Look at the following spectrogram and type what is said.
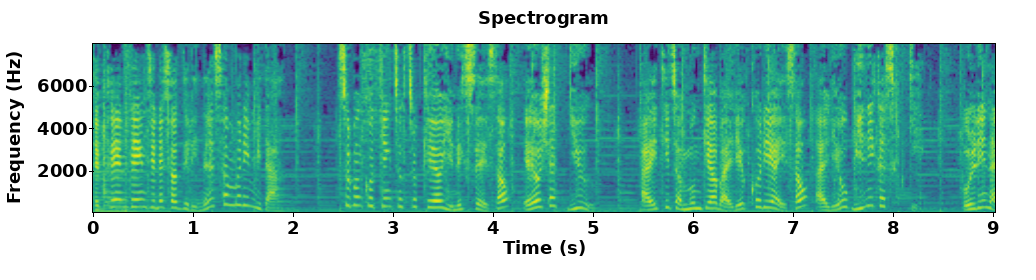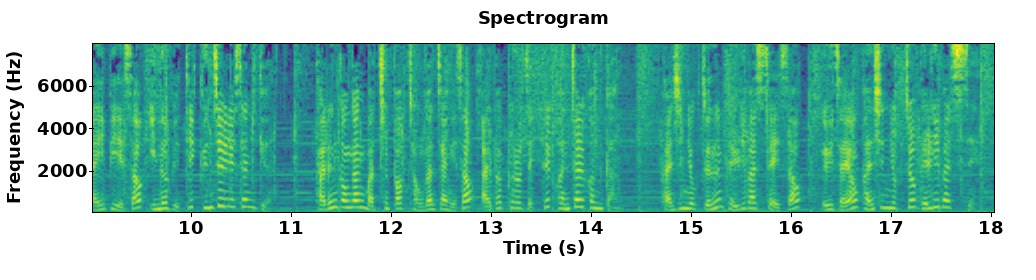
FM 대행진에서 드리는 선물입니다. 수분 코팅 촉촉 헤어 유닉스에서 에어샷 U, IT 전문 기업 알리오 코리아에서 알리오 미니 가습기, 올린 아이비에서 이너뷰티 균질 유산균, 바른 건강 맞춤법 정관장에서 알파 프로젝트 관절 건강, 반신욕조는 벨리바스에서 의자형 반신욕조 벨리바스,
